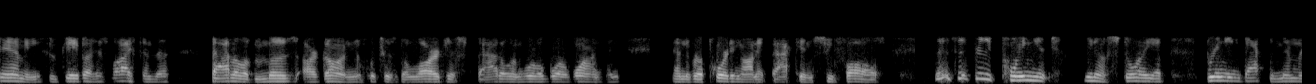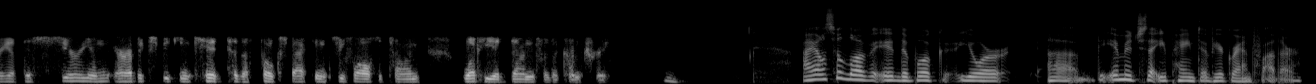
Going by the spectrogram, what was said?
Shammy who gave up his life in the Battle of Meuse Argonne, which was the largest battle in World War One, and and the reporting on it back in Sioux Falls. And it's a really poignant, you know, story of bringing back the memory of this Syrian Arabic speaking kid to the folks back in Sioux Falls to tell him what he had done for the country. I also love in the book your uh, the image that you paint of your grandfather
